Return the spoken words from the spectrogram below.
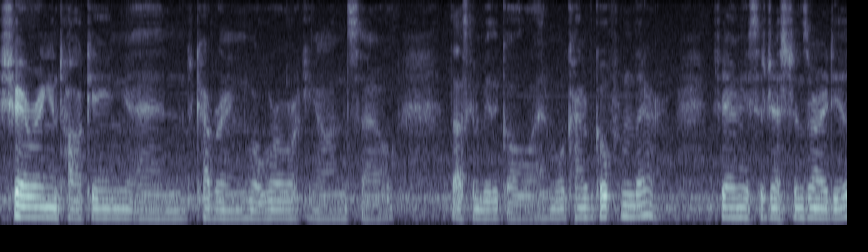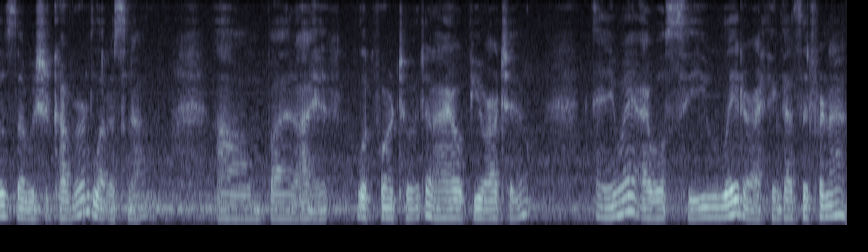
sharing and talking and covering what we're working on. So that's going to be the goal, and we'll kind of go from there. If you have any suggestions or ideas that we should cover, let us know. Um, but I look forward to it, and I hope you are too. Anyway, I will see you later. I think that's it for now.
